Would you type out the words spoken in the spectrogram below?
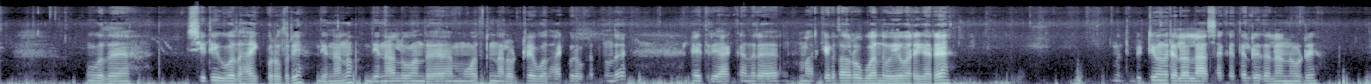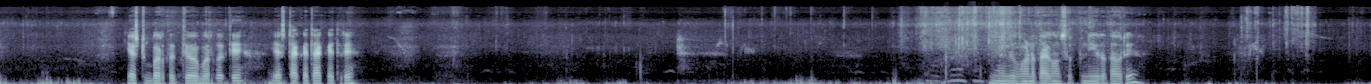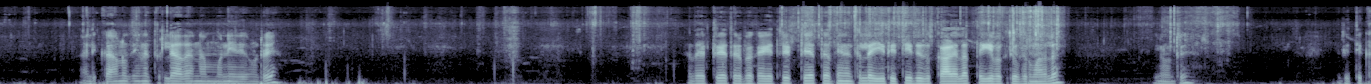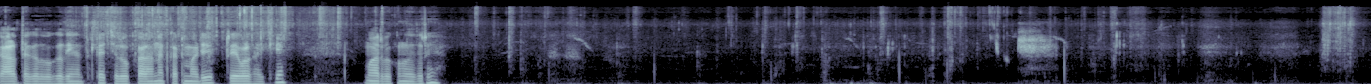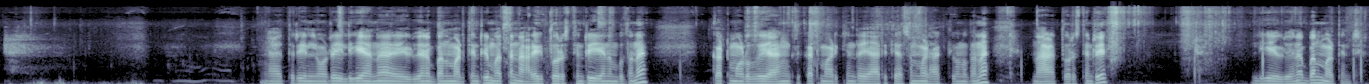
ಹೋದ ಸಿಟಿಗೆ ಹೋದ ಹಾಕಿ ಬರೋದು ರೀ ದಿನಾನು. ದಿನಾಲು ಒಂದು ಮೂವತ್ತು ನಲ್ವತ್ತು ಟ್ರೇ ಹೋದ ಹಾಕಿ ಬರ್ಬೇಕಂತಂದ್ರೆ ಐತ್ರಿ. ಯಾಕಂದ್ರೆ ಮಾರ್ಕೆಟ್ದವರು ಬಂದು ಒಯ್ಯವರಿಗಾರ ಮತ್ತು ಬಿಟ್ಟು ಅಂದ್ರೆ ಎಲ್ಲ ಲಾಸ್ ಆಕೈತಲ್ಲ ರೀ ಇದೆಲ್ಲ ನೋಡಿರಿ. ಎಷ್ಟು ಬರ್ತೈತಿ ಬರ್ತೈತಿ, ಎಷ್ಟು ಆಕೈತಿ ಆಕೈತಿ ರೀ ಇದು ಹೊಣದಾಗ ಒಂದು ಸ್ವಲ್ಪ ನೀರು ಅದಾವ ರೀ ಅಲ್ಲಿ ಕಾಣೋದು ಅದ ನಮ್ಮ ಮನೆ ನೋಡ್ರಿ. ಅದೇ ಟ್ರೇ ತರಬೇಕಾಗೈತೆ ರೀ ಟ್ರೇ ತರದು ಏನಂತಿಲ್ಲ ಈ ರೀತಿ ಇದು ಕಾಳೆಲ್ಲ ತೆಗಿಬೇಕು ರೀ ಇದ್ರ ಮೊದಲು. ನೋಡಿರಿ. ಈ ರೀತಿ ಕಾಳು ತೆಗೆದು ಹೋಗೋದು ಏನಂತಿಲ್ಲ ಚಲೋ ಕಾಳನ್ನು ಕಟ್ ಮಾಡಿ ಟ್ರೇ ಒಳಗೆ ಹಾಕಿ ಮಾರ್ಬೇಕು ಅನ್ನೋದು ರೀ ಆಯ್ತು ರೀ ಇಲ್ಲಿ ನೋಡಿರಿ ಇಲ್ಲಿಗೆ ಏನೋ ವಿಡಿಯೋನ ಬಂದ್ ಮಾಡ್ತೀನಿ ರೀ, ಮತ್ತು ನಾಳೆಗೆ ತೋರಿಸ್ತೀನಿ ರೀ ಏನಂಬುದನ್ನು. ಕಟ್ ಮಾಡೋದು ಹೆಂಗೆ ಕಟ್ ಮಾಡ್ಕಿಂತ ಯಾವ ರೀತಿ ಹಸನ್ ಮಾಡಿ ಹಾಕ್ತೀವಿ ಅನ್ನೋದನ್ನು ನಾಳೆ ತೋರಿಸ್ತೀನಿ ರೀ. ಇಲ್ಲಿಗೆ ವಿಡಿಯೋನ ಬಂದ್ ಮಾಡ್ತೀನಿ ರೀ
